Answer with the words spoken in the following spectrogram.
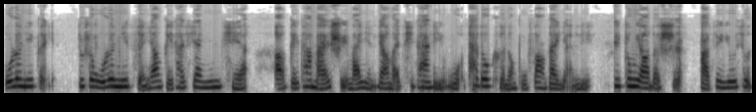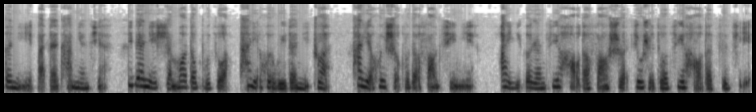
无论你给，就是无论你怎样给她献殷勤，啊，给她买水、买饮料、买其他礼物，她都可能不放在眼里。最重要的是，把最优秀的你摆在她面前，即便你什么都不做，她也会围着你转，她也会舍不得放弃你。爱一个人最好的方式就是做最好的自己。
